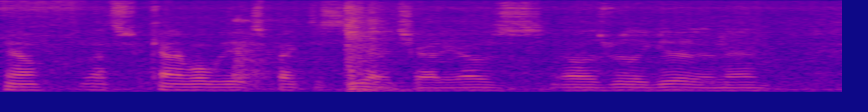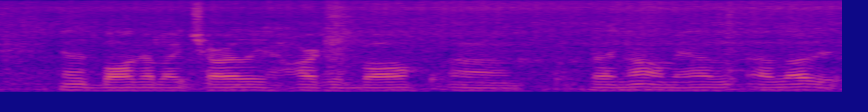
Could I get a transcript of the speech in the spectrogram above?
you know, that's kind of what we expect to see out of Chatty. I was, I was really good, and then you know, the ball got by Charlie, hard hit ball. Um, but no, man, I, I love it.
